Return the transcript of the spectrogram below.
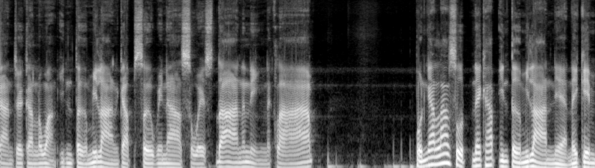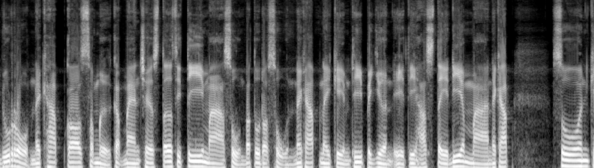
การเจอกันระหว่างอินเตอร์มิลานกับเซอร์เวนาสเวสดานั่นเองนะครับ ผลงานล่าสุดนะครับอินเตอร์มิลานเนี่ยในเกมยุโรปนะครับก็เสมอกับแมนเชสเตอร์ซิตี้มา0ประตูต่อ0นะครับในเกมที่ไปเยือนเอติฮัสสเตเดียมมานะครับส่วนเก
